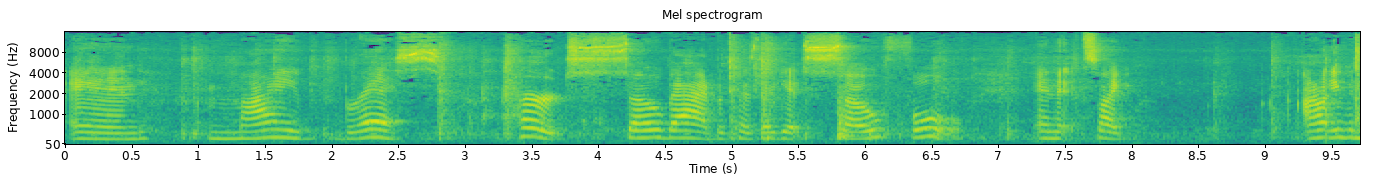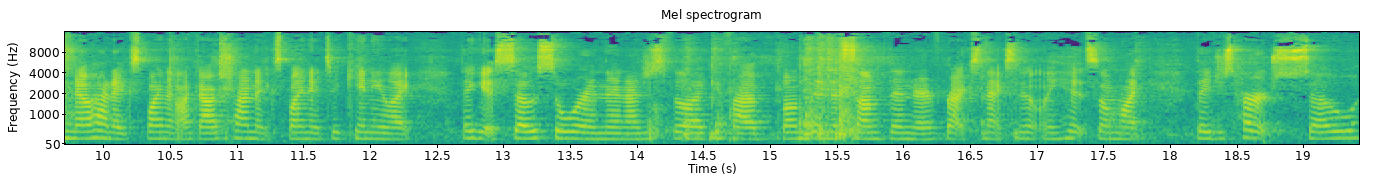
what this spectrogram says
And my breasts hurt so bad because they get so full. And it's like, I don't even know how to explain it. Like, I was trying to explain it to Kenny, like, they get so sore, and then I just feel like if I bump into something or if Braxton accidentally hits them, like, they just hurt so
